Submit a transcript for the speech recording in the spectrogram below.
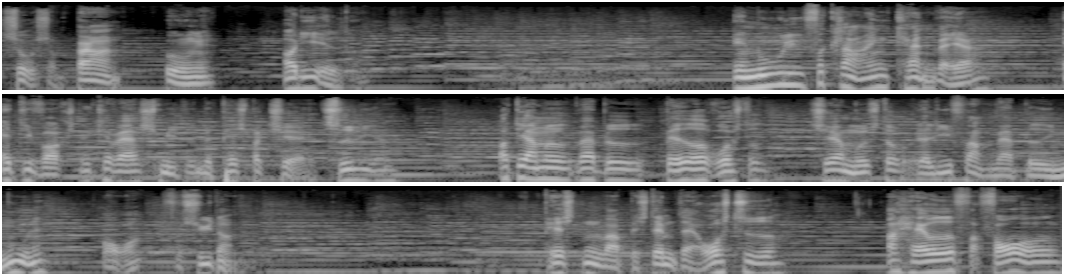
såsom børn, unge og de ældre. En mulig forklaring kan være, at de voksne kan være smittet med pestbakterier tidligere, og dermed være blevet bedre rustet til at modstå eller ligefrem være blevet immune over for sygdommen. Pesten var bestemt af årstider, og havet fra foråret,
